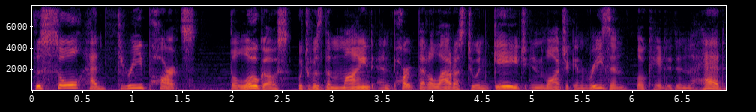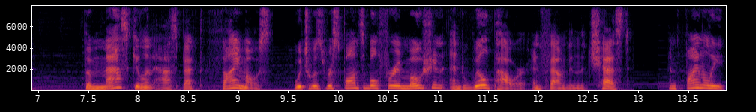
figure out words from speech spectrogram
the soul had three parts, the logos, which was the mind and part that allowed us to engage in logic and reason located in the head, the masculine aspect, thymos, which was responsible for emotion and willpower and found in the chest, and finally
